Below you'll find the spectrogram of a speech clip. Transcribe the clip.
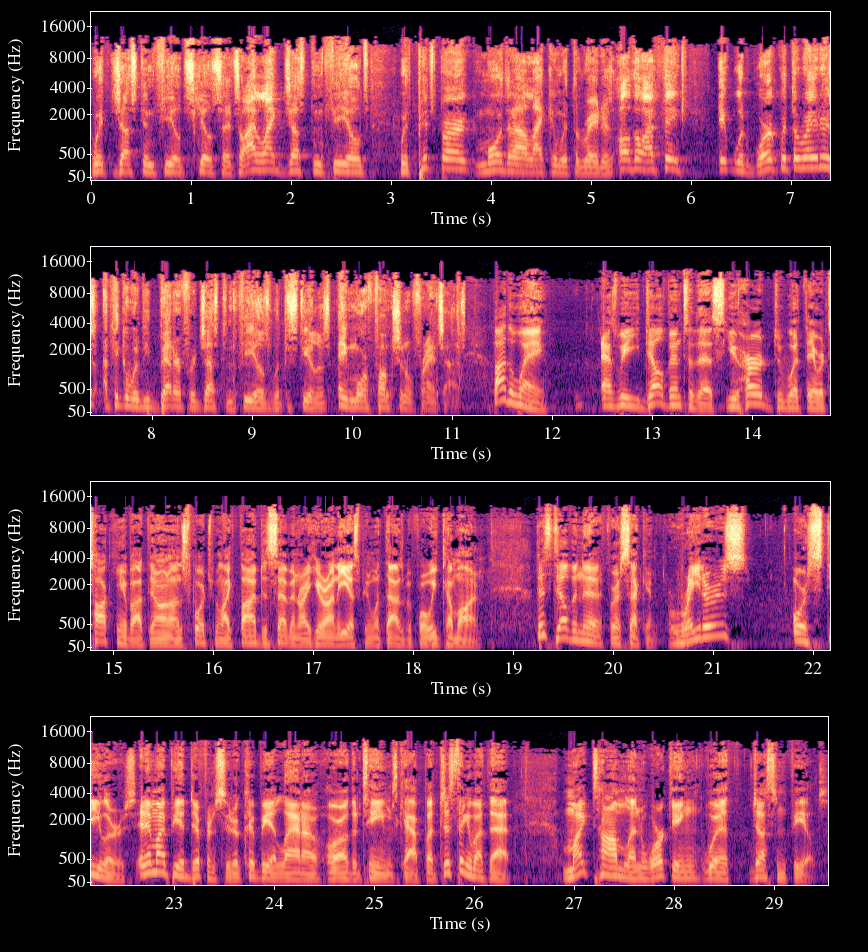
with Justin Fields' skill set. So I like Justin Fields with Pittsburgh more than I like him with the Raiders. Although I think it would work with the Raiders, I think it would be better for Justin Fields with the Steelers, a more functional franchise. By the way, as we delve into this, you heard what they were talking about there on, on Sportsman like 5 to 7 right here on ESPN 1000 before we come on. Let's delve into it for a second. Raiders or Steelers? And it might be a different suit. It could be Atlanta or other teams, Kap. But just think about that. Mike Tomlin working with Justin Fields.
